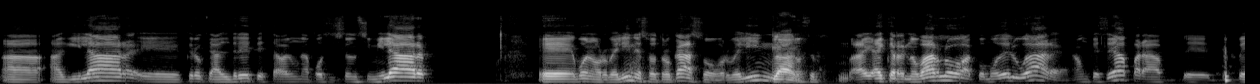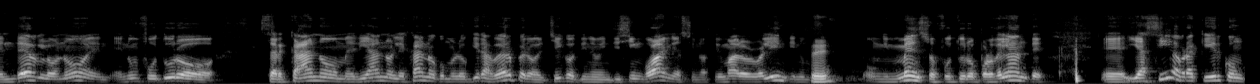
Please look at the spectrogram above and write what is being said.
Aguilar, eh, creo que Aldrete estaba en una posición similar. Bueno, Orbelín es otro caso. Orbelín hay, que renovarlo a como dé lugar, aunque sea para venderlo ¿no? en, un futuro cercano, mediano, lejano, como lo quieras ver, pero el chico tiene 25 años, si no estoy mal, Orbelín tiene un, inmenso futuro por delante. Eh, y así habrá que ir con,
